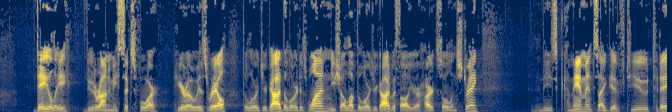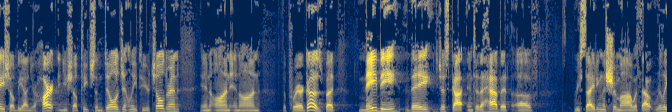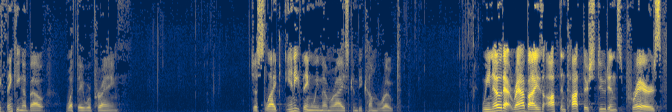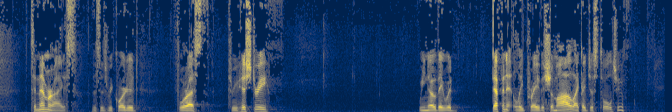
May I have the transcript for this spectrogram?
daily, Deuteronomy 6 4. Hear, O Israel, the Lord your God, the Lord is one. You shall love the Lord your God with all your heart, soul, and strength. And these commandments I give to you today shall be on your heart, and you shall teach them diligently to your children, and on and on the prayer goes, but maybe they just got into the habit of reciting the Shema without really thinking about what they were praying. Just like anything we memorize can become rote. We know that rabbis often taught their students prayers to memorize. This is recorded for us through history. We know they would definitely pray the Shema, like I just told you.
